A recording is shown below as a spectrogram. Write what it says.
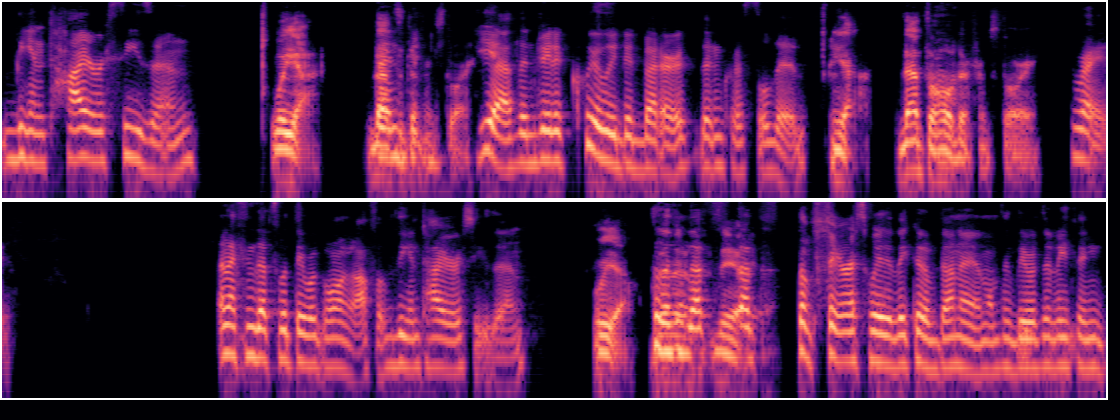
the entire season, Well, yeah, that's Then a different story. yeah, then Jaida clearly did better than Crystal did. Yeah, that's a whole Um, different story. Right. And I think that's what they were going off of the entire season. Well, yeah, Because I think that's yeah, that's the fairest way that they could have done it. I don't think there was anything.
